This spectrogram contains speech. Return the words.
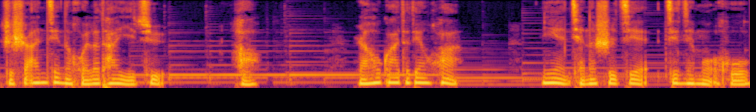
只是安静的回了他一句：“好。”然后挂掉电话。你眼前的世界渐渐模糊，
